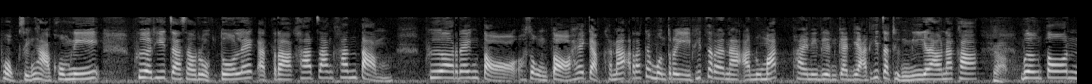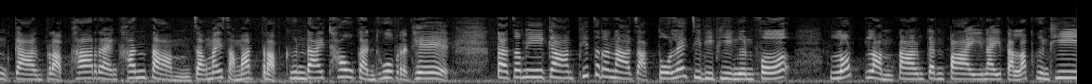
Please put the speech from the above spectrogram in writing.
26 สิงหาคมนี้ เพื่อที่จะสรุปตัวเลขอัตราค่าจ้างขั้นต่ำเพื่อเร่งต่อส่งต่อให้กับคณะรัฐมนตรีพิจารณาอนุมัติ ภายในเดือนกันยาที่จะถึงนี้แล้วนะคะครับเบื้องต้นการปรับค่าแรงขั้นต่ำจะไม่สามารถปรับขึ้นได้เท่ากันทั่วประเทศ แต่จะมีการพิจารณาจากตัวเลข GDP เงินเฟ้อ ลดหล่ำตามกันไปในแต่ละพื้นที่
